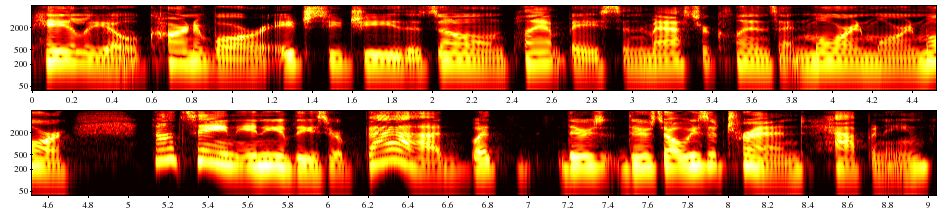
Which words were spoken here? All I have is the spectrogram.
paleo mm-hmm. carnivore hcg the zone plant-based and the master cleanse and more and more and more. Not saying any of these are bad but there's there's always a trend happening.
